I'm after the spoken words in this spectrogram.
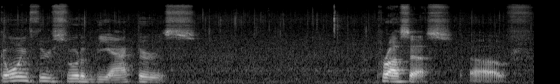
going through sort of the actor's process of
